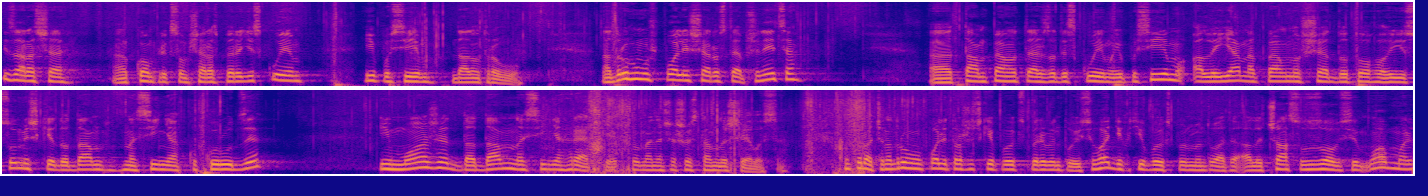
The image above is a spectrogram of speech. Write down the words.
І зараз ще е, комплексом ще раз передіскуємо і посіємо дану траву. На другому ж полі ще росте пшениця. Е, Там, певно, теж задискуємо і посіємо, але я, напевно, ще до того її сумішки додам насіння кукурудзи. І може додам насіння гречки, якщо в мене ще щось там лишилося. Ну, коротше, на другому полі трошечки поекспериментую. Сьогодні хотів поекспериментувати, але часу зовсім обмаль.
